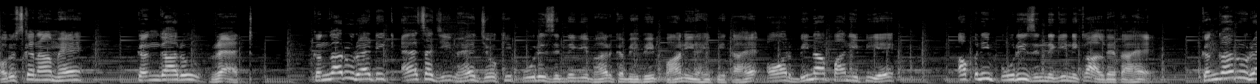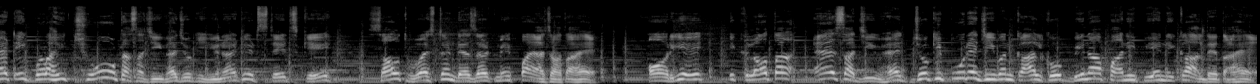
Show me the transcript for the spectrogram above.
और उसका नाम है कंगारू रैट। कंगारू रैट एक ऐसा जीव है जो कि पूरी ज़िंदगी भर कभी भी पानी नहीं पीता है और बिना पानी पिए अपनी पूरी ज़िंदगी निकाल देता है। कंगारू रैट एक बड़ा ही छोटा सा जीव है जो कि यूनाइटेड स्टेट्स के साउथ वेस्टर्न डेजर्ट में पाया जाता है। और ये इकलौता ऐसा जीव है जो कि पूरे जीवन काल को बिना पानी पिए निकाल देता है।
